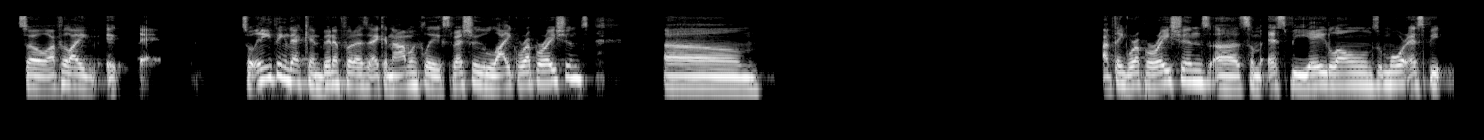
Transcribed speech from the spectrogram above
so I feel like it, so anything that can benefit us economically, especially like reparations, um, I think reparations, uh, some SBA loans, more SB,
